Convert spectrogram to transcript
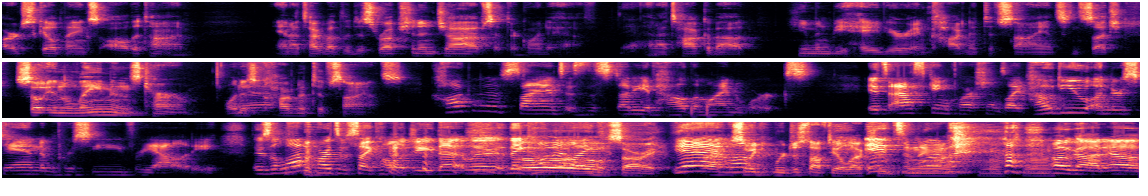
large scale banks all the time, and I talk about the disruption in jobs that they're going to have, Yeah. and I talk about human behavior and cognitive science and such. So, in layman's term, what is Yeah. cognitive science? Cognitive science is the study of how the mind works. It's asking questions like, how do you understand and perceive reality? There's a lot of parts of psychology that they call oh, it like, Oh, sorry. yeah, so well, we, we're just off the election, and they more- oh god, oh,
